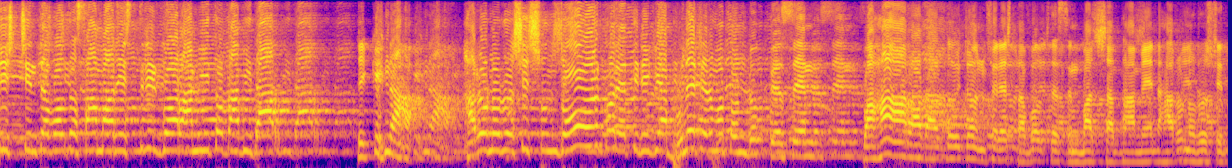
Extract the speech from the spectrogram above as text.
নিশ্চিন্তে বলতেছে, আমার স্ত্রীর ঘর, আমি তো দাবিদার। ঠিক না হারুন রশিদ সুন্দর করে তিনি গিয়া বুলেটের মতন ঢুকতেছেন। পাহাড় পাহারাদার দুইজন ফেরেশতা বলতেছেন, বাদশাহ থামেন, হারুন রশিদ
